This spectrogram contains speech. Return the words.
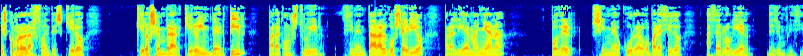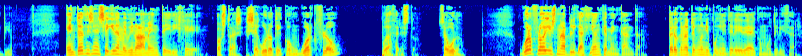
es como lo de las fuentes. Quiero quiero sembrar, quiero invertir para construir, cimentar algo serio para el día de mañana poder, si me ocurre algo parecido, hacerlo bien desde un principio. Entonces enseguida me vino a la mente y dije, ostras, seguro que con Workflow puedo hacer esto. Seguro. Workflow es una aplicación que me encanta, pero que no tengo ni puñetera idea de cómo utilizar.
